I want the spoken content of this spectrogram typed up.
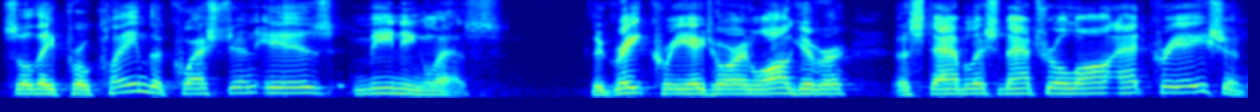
so they proclaim the question is meaningless. The great creator and lawgiver established natural law at creation.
